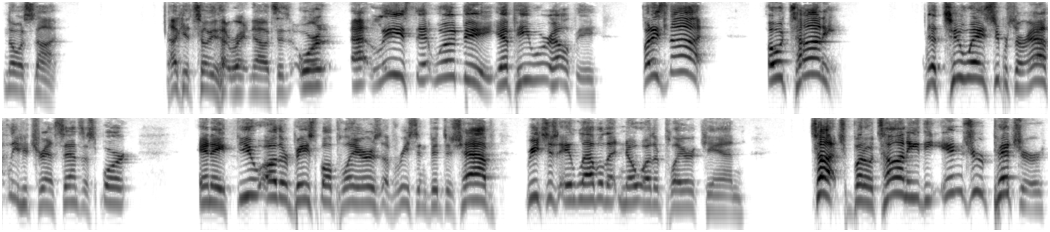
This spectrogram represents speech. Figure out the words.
No, it's not. I can tell you that right now. It says, or at least it would be if he were healthy, but he's not. Ohtani, a two way superstar athlete who transcends the sport, and a few other baseball players of recent vintage have, reaches a level that no other player can touch. But Ohtani, the injured pitcher,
